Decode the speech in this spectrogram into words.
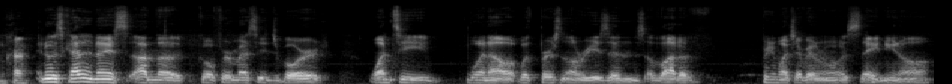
okay. And it was kind of nice on the Gopher message board. Once he went out with personal reasons, a lot of pretty much everyone was saying, you know,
